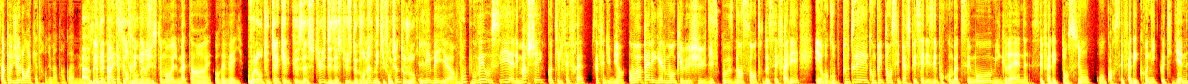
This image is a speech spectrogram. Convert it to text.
C'est un peu violent à 4h du matin quand même. le Ah. Oui, mais il pas à paraît que 4 c'est heures, très mais bien réveil. justement ouais, le matin ouais, au réveil. Voilà en tout cas quelques astuces, des astuces de grand-mère, mais qui fonctionnent toujours. Les meilleurs. Vous pouvez aussi aller marcher quand il fait frais. Ça fait du bien. On rappelle également que le CHUV dispose d'un centre de céphalée et regroupe toutes les compétences hyper spécialisées pour combattre ces maux, migraine, céphalée de tension ou encore céphalée chronique quotidienne.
